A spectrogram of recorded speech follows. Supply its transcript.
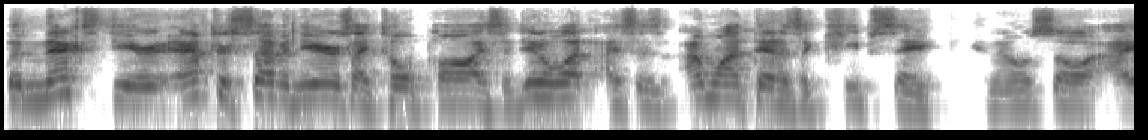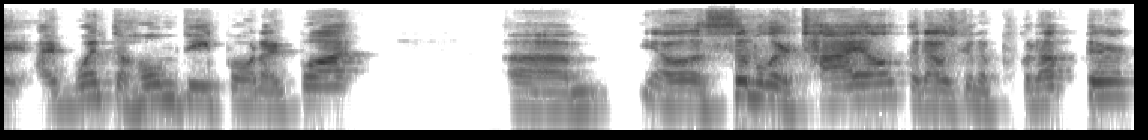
the next year, after seven years, I told Paul, I said, you know what? I says I want that as a keepsake, you know. So I, I went to Home Depot and I bought, um, you know, a similar tile that I was going to put up there.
